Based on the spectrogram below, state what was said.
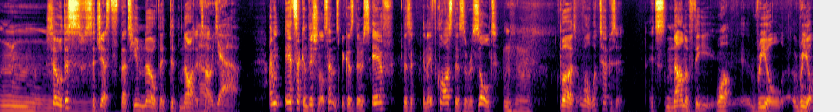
Mm. So this suggests that you know they did not attend. Oh yeah. I mean, it's a conditional sentence because there's if, there's a, an if clause, there's a result. Mm-hmm. But well, what type is it? It's none of the Well- real real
